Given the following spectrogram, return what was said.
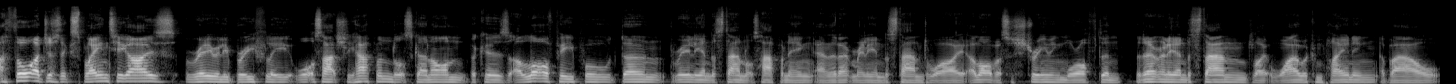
I thought I'd just explain to you guys really, really briefly what's actually happened, what's going on, because a lot of people don't really understand what's happening and they don't really understand why a lot of us are streaming more often. They don't really understand like why we're complaining about,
